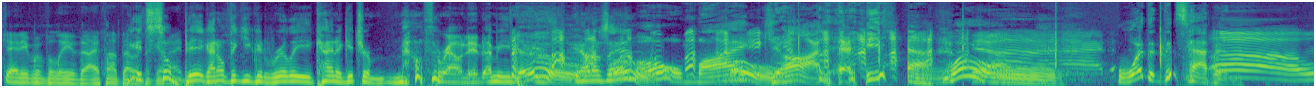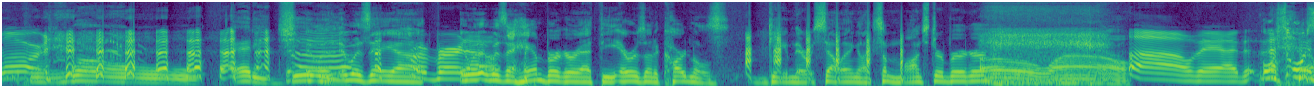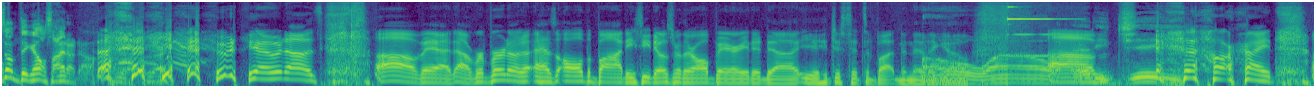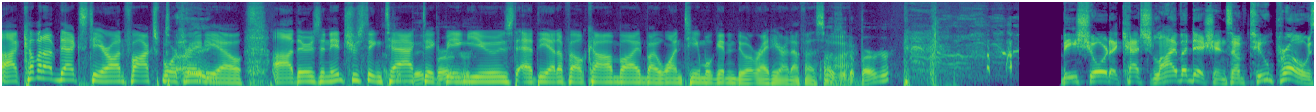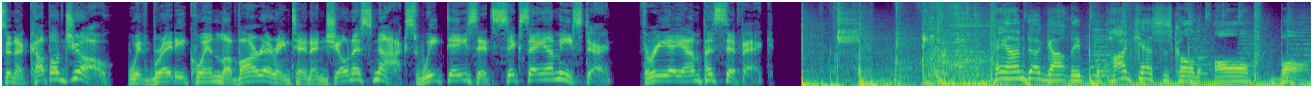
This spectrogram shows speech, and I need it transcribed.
can't even believe that. I thought that was It's a good so idea. big. I don't think you could really kind of get your mouth around it. I mean, Dude. you know what I'm saying? Oh, oh my God, Eddie! Whoa! When did this happen? Oh Lord! Whoa, Eddie G. It was a uh, it, Roberto. wa- it was a hamburger at the Arizona Cardinals game. They were selling like some monster burger Oh wow. Oh man! or, or something else. I don't know. who, yeah, who knows? Oh man! Uh, Roberto has all the bodies. He knows where they're all buried, and uh, he just hits a button, and there they Oh go. Oh wow, Um, Eddie G. All right. Uh, coming up next here on Fox Sports Dang. Radio, uh, there's an interesting a big tactic being used at the NFL Combine by one team. We'll get into it right here on FSR. Was it a burger? Be sure to catch live editions of Two Pros and a Cup of Joe with Brady Quinn, LaVar Arrington, and Jonas Knox weekdays at 6 a.m. Eastern, 3 a.m. Pacific. Hey, I'm Doug Gottlieb. The podcast is called All Ball.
